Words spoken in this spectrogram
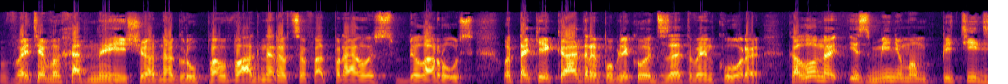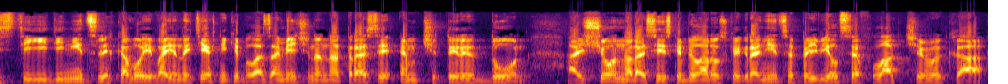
В эти выходные еще одна группа вагнеровцев отправилась в Беларусь. Вот такие кадры публикуют Z-военкоры. Колонна из минимум 50 единиц легковой и военной техники была замечена на трассе М4 Дон. А еще на российско-белорусской границе появился флаг ЧВК.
